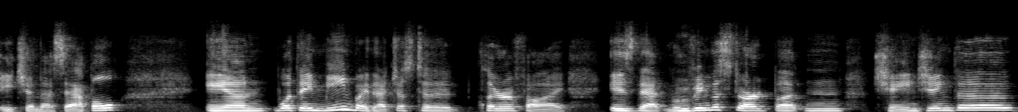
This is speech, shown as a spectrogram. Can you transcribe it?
HMS Apple. And what they mean by that, just to clarify, is that moving the start button, changing the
